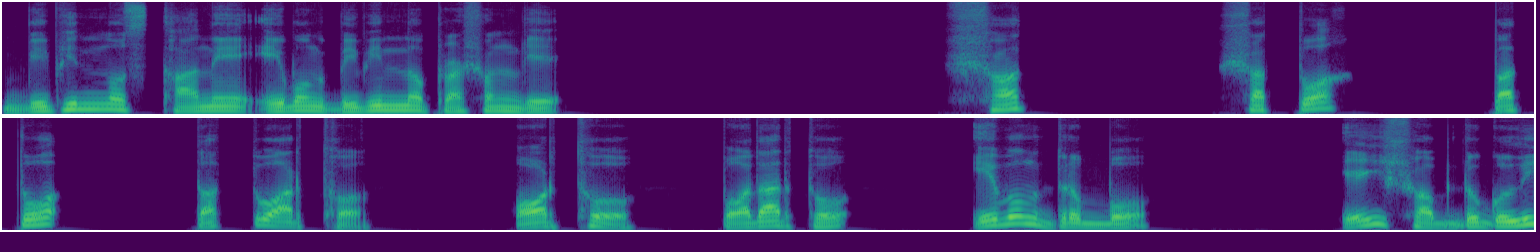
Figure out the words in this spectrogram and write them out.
বিভিন্ন স্থানে এবং বিভিন্ন প্রসঙ্গে সৎ সত্ত্ব, তত্ত্ব, তত্ত্বার্থ, অর্থ, পদার্থ এবং দ্রব্য। এই শব্দগুলি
